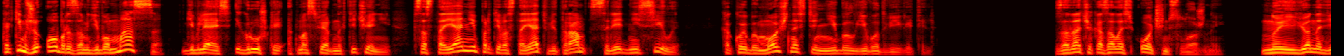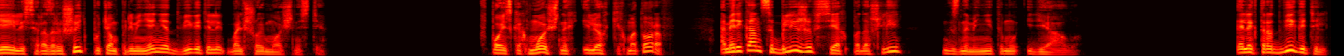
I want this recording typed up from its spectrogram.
Каким же образом его масса, являясь игрушкой атмосферных течений, в состоянии противостоять ветрам средней силы, какой бы мощности ни был его двигатель? Задача казалась очень сложной, но ее надеялись разрешить путем применения двигателей большой мощности. В поисках мощных и легких моторов американцы ближе всех подошли к знаменитому идеалу. Электродвигатель,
